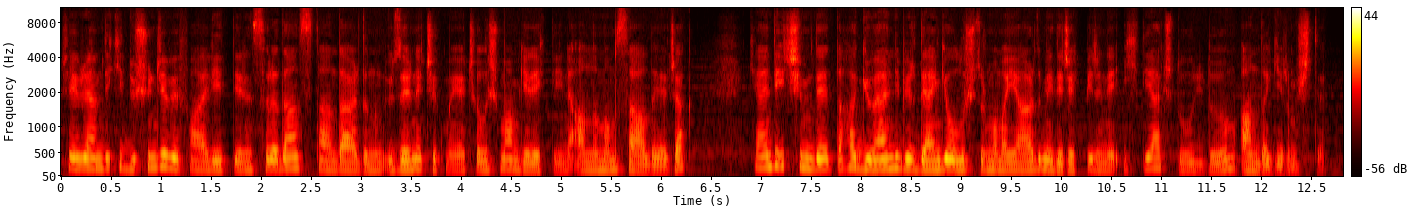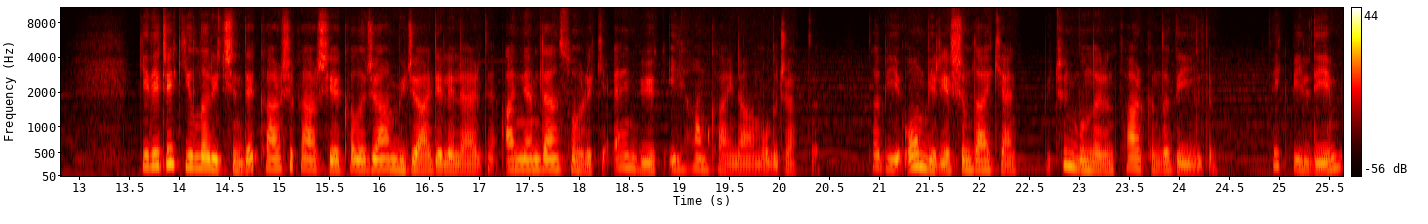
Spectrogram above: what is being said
çevremdeki düşünce ve faaliyetlerin sıradan standardının üzerine çıkmaya çalışmam gerektiğini anlamamı sağlayacak, kendi içimde daha güvenli bir denge oluşturmama yardım edecek birine ihtiyaç duyduğum anda girmişti. Gelecek yıllar içinde karşı karşıya kalacağım mücadelelerde annemden sonraki en büyük ilham kaynağım olacaktı. Tabii 11 yaşımdayken bütün bunların farkında değildim. Tek bildiğim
